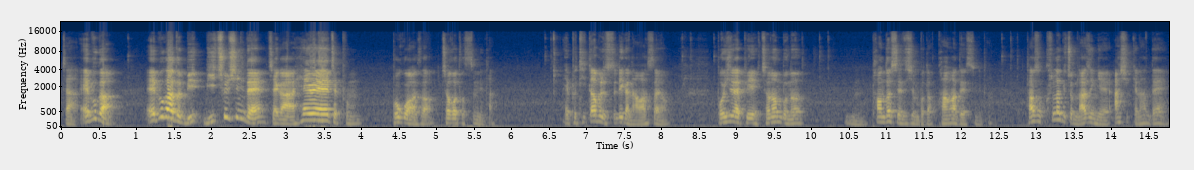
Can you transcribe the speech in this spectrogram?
자 에브가 에브가도 미, 미 출시인데 제가 해외 제품 보고 와서 적어뒀습니다 FTW3가 나왔어요. 보시다시피 전원부는 음, Founders Edition보다 강화되었습니다. 다소 clock이 좀 낮은 게 아쉽긴 한데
